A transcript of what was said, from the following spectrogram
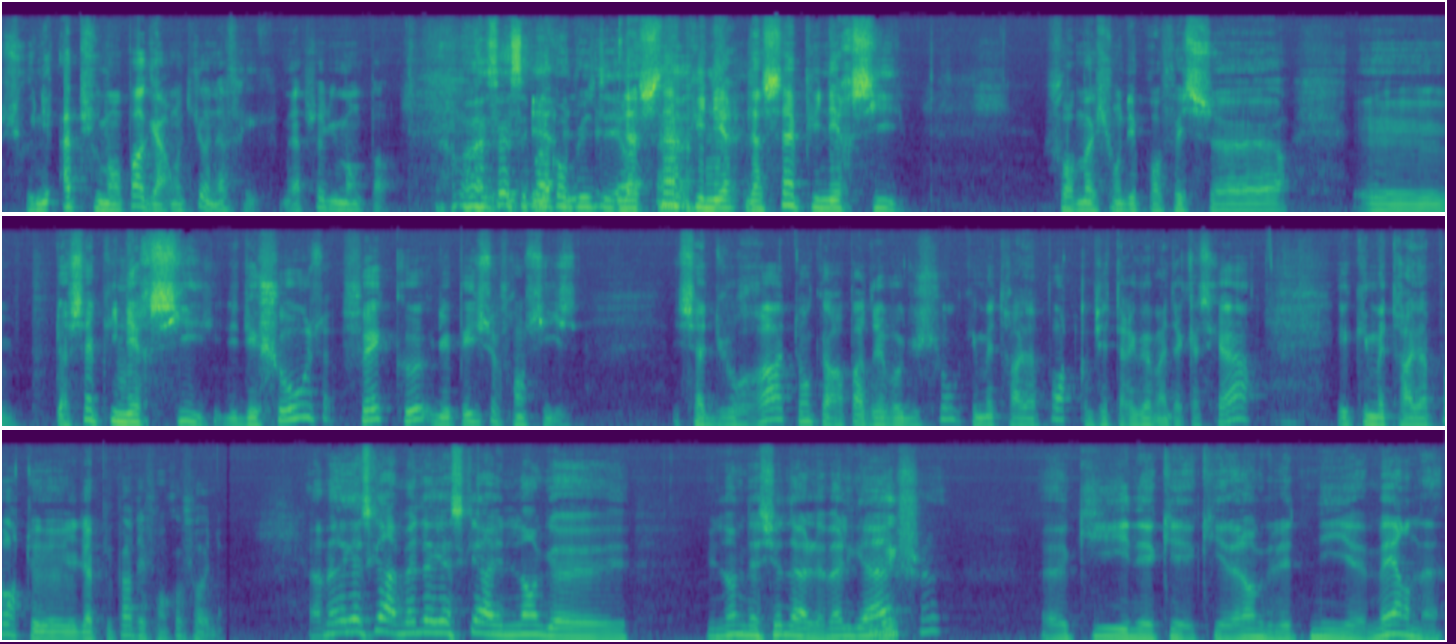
ce qui n'est absolument pas garanti en Afrique, mais absolument pas. Ça, c'est pas la, dire. La simple, iner- la simple inertie, formation des professeurs, euh, la simple inertie des, choses fait que les pays se francisent. Et ça durera tant qu'il n'y aura pas de révolution qui mettra à la porte, comme c'est arrivé à Madagascar, et qui mettra à la porte euh, la plupart des francophones. Alors, Madagascar, Madagascar a une langue, euh, une langue nationale, le malgache, qui, est, qui est la langue de l'ethnie merne,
